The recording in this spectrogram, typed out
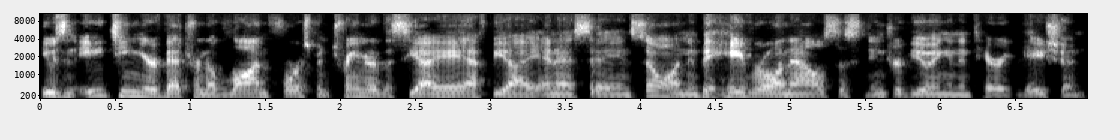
He was an 18 year veteran of law enforcement, trainer of the CIA, FBI, NSA, and so on, in behavioral analysis and interviewing and interrogation.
